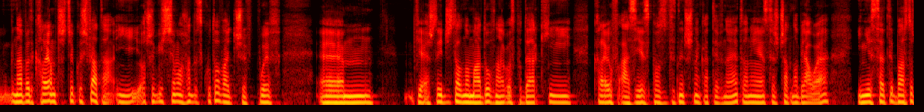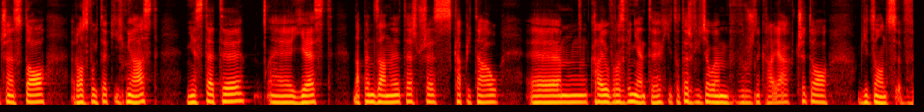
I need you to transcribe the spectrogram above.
nawet krajom trzeciego świata. I oczywiście można dyskutować, czy wpływ e, wiesz, digital nomadów na gospodarki krajów Azji jest pozytywny czy negatywny. To nie jest też czarno-białe. I niestety bardzo często rozwój takich miast niestety e, jest napędzany też przez kapitał krajów rozwiniętych i to też widziałem w różnych krajach, czy to widząc w,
